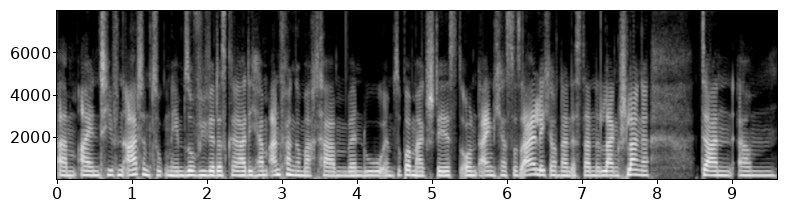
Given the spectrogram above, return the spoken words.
ähm, einen tiefen Atemzug nehmen, so wie wir das gerade hier am Anfang gemacht haben, wenn du im Supermarkt stehst und eigentlich hast du es eilig und dann ist da eine lange Schlange, dann ähm,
